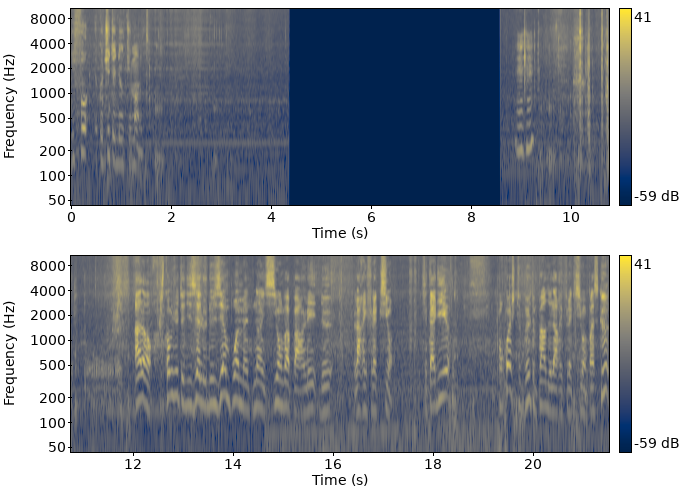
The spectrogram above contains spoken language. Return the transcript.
il faut que tu te documentes. Mm-hmm. Alors, comme je te disais, le deuxième point maintenant, ici, on va parler de la réflexion. C'est-à-dire, pourquoi je te veux te parler de la réflexion? Parce que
